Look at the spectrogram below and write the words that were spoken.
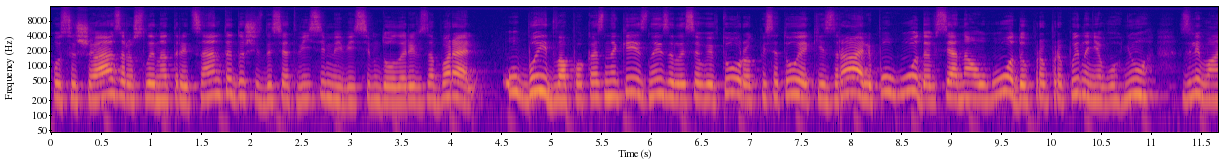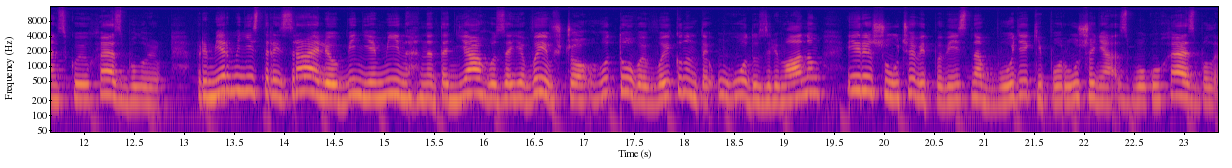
у США зросли на 3 центи до 68,8 доларів за барель. Обидва показники знизилися у вівторок після того, як Ізраїль погодився на угоду про припинення вогню з ліванською Хезболою. Прем'єр-міністр Ізраїлю Бін'ямін Нетаньягу заявив, що готовий виконати угоду з Ліваном і рішуче відповість на будь-які порушення з боку Хезболи.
